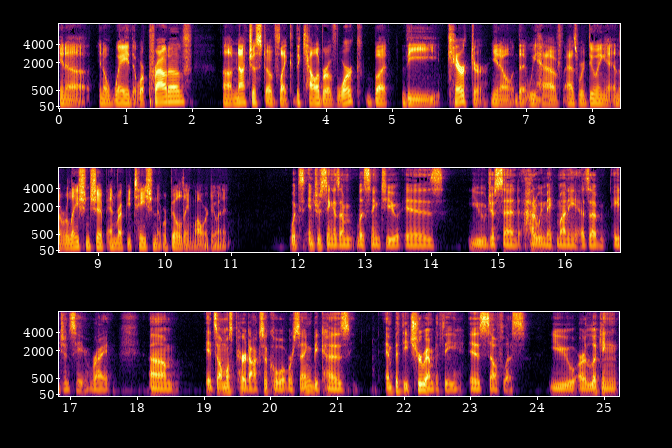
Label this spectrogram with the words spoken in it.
in a in a way that we're proud of um, not just of like the caliber of work but the character you know that we have as we're doing it and the relationship and reputation that we're building while we're doing it What's interesting as I'm listening to you is you just said, "How do we make money as an agency?" Right? Um, it's almost paradoxical what we're saying because empathy, true empathy, is selfless. You are looking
